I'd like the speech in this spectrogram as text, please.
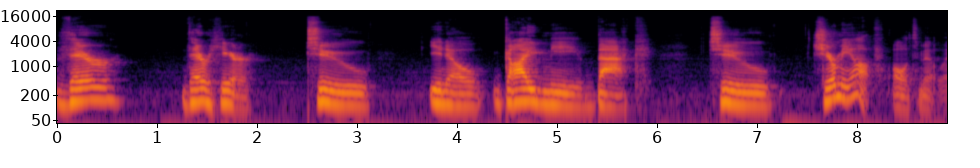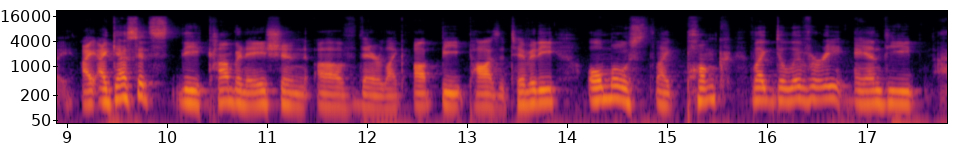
they're they're here to, you know, guide me back to cheer me up ultimately. I, I, guess it's the combination of their like upbeat positivity almost like punk like delivery and the uh,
